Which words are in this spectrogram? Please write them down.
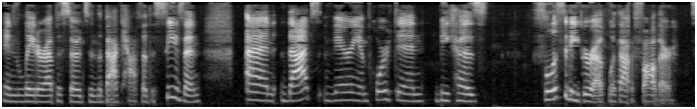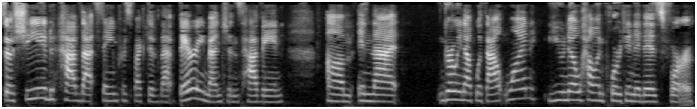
in later episodes in the back half of the season, and that's very important because Felicity grew up without a father, so she'd have that same perspective that Barry mentions having, um, in that growing up without one, you know how important it is for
